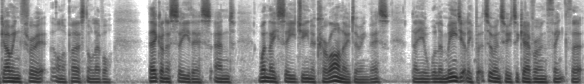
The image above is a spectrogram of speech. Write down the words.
going through it on a personal level, they're going to see this. And when they see Gina Carano doing this, they will immediately put two and two together and think that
